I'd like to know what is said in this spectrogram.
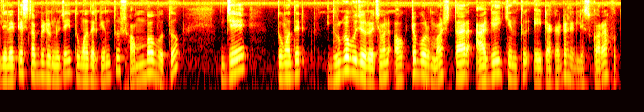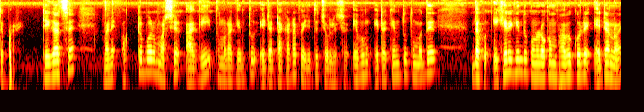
যে লেটেস্ট আপডেট অনুযায়ী তোমাদের কিন্তু সম্ভবত যে তোমাদের দুর্গাপুজো রয়েছে মানে অক্টোবর মাস, তার আগেই কিন্তু এই টাকাটা রিলিজ করা হতে পারে। ঠিক আছে? মানে অক্টোবর মাসের আগেই তোমরা কিন্তু এটা টাকাটা পেয়ে যেতে চলেছো এবং এটা কিন্তু তোমাদের, দেখো, এখানে কিন্তু কোনো রকমভাবে করে এটা নয়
